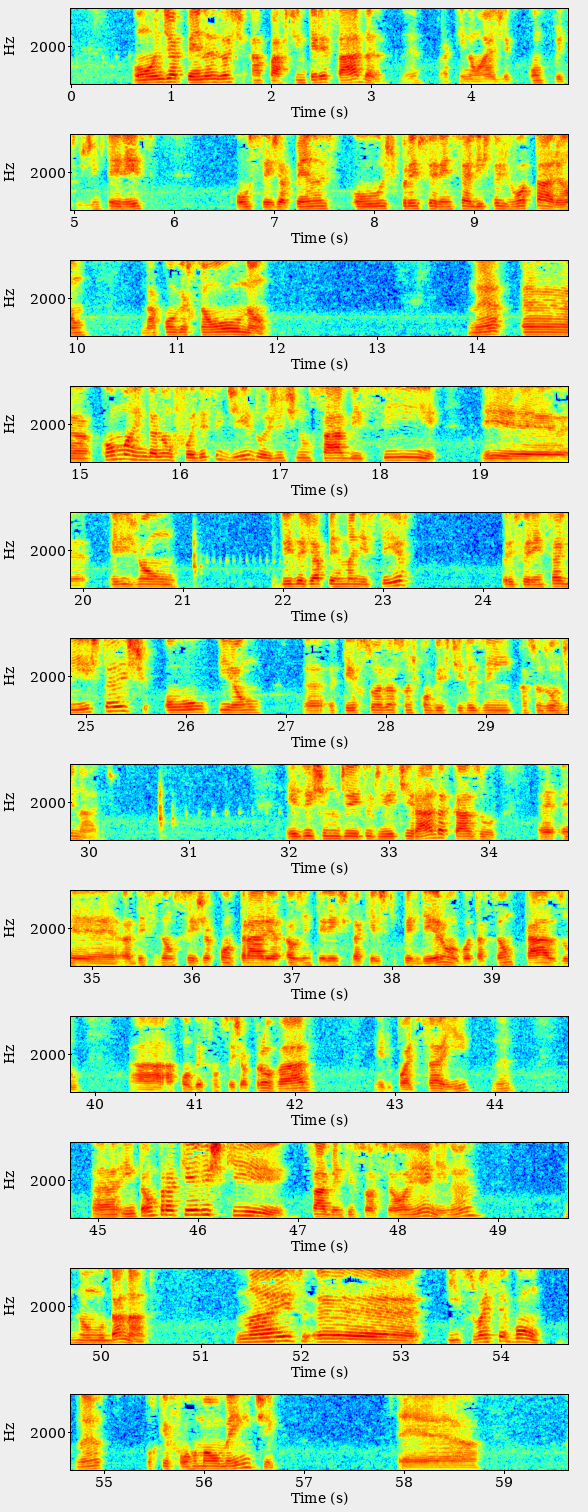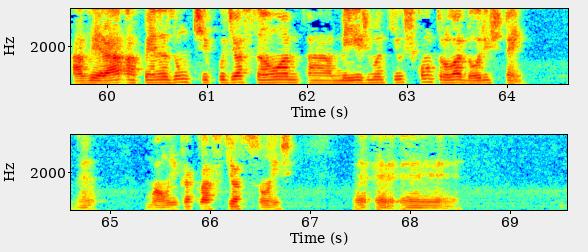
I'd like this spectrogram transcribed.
onde apenas a parte interessada, né, para que não haja conflitos de interesse, ou seja, apenas os preferencialistas votarão na conversão ou não. Né? É, como ainda não foi decidido, a gente não sabe se é, eles vão desejar permanecer preferencialistas ou irão é, ter suas ações convertidas em ações ordinárias. Existe um direito de retirada caso é, é, a decisão seja contrária aos interesses daqueles que perderam a votação, caso a, a conversão seja aprovada, ele pode sair, né? Ah, então, para aqueles que sabem que sócio é ON, né, não muda nada. Mas é, isso vai ser bom, né? Porque formalmente é, haverá apenas um tipo de ação, a, a, mesma que os controladores têm, né? Uma única classe de ações. É, é, é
